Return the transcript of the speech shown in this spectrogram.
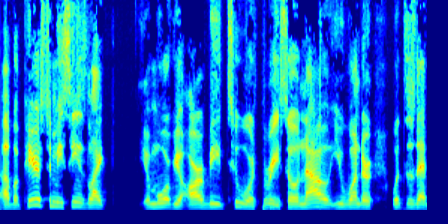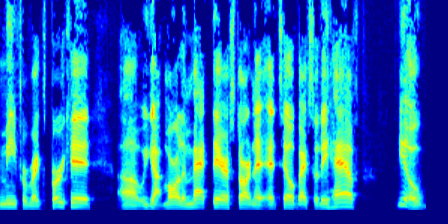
Uh, but Pierce to me seems like you're more of your RB two or three. So now you wonder what does that mean for Rex Burkhead? Uh, we got Marlon Mack there starting at, at tailback. So they have, you know,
